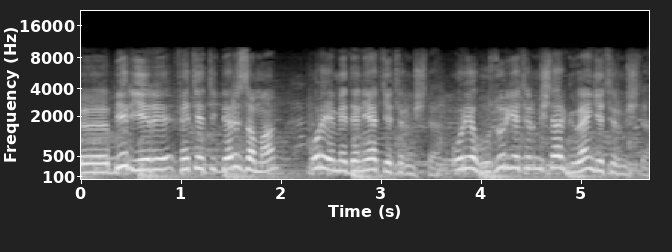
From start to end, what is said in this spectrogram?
Ee, bir yeri fethettikleri zaman oraya medeniyet getirmişler. Oraya huzur getirmişler, güven getirmişler.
